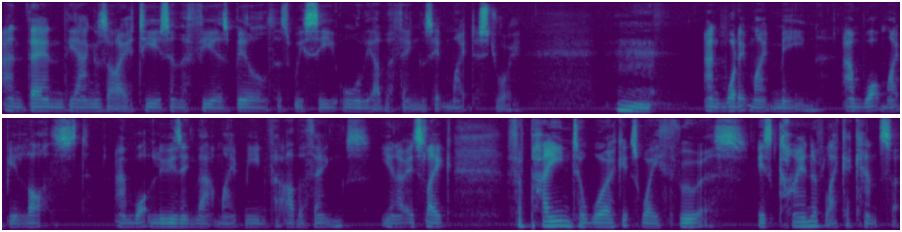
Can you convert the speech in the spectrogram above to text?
And then the anxieties and the fears build as we see all the other things it might destroy hmm. and what it might mean and what might be lost and what losing that might mean for other things. You know, it's like for pain to work its way through us is kind of like a cancer.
